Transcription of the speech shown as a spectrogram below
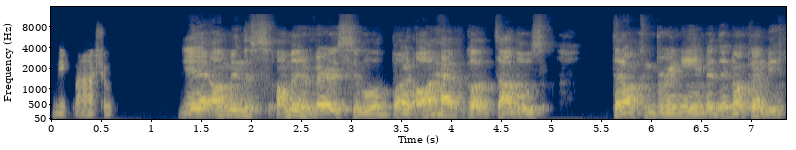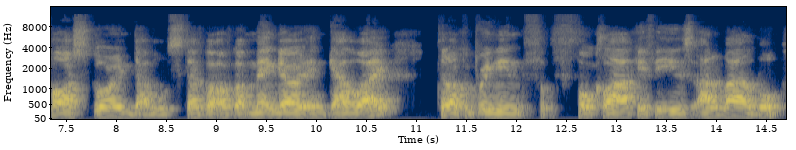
Nick Marshall. Yeah, I'm in this. I'm in a very similar boat. I have got doubles that I can bring in, but they're not going to be high scoring doubles. I've got I've got Mango and Galloway that I could bring in for, for Clark if he is unavailable.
